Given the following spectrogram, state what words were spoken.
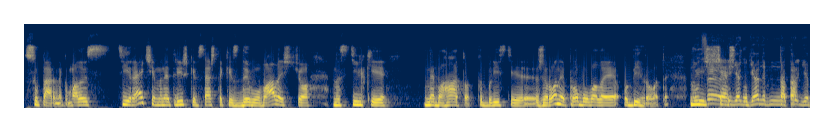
суперником. Але ось ці речі мене трішки все ж таки здивували, що настільки. Небагато футболістів Жирони пробували обігрувати. Ну, і це, ще я, що... я не, не Та-та. я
